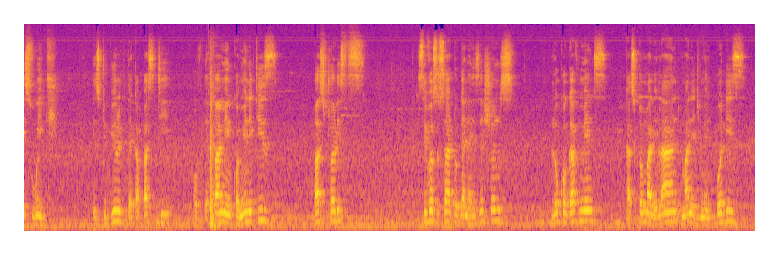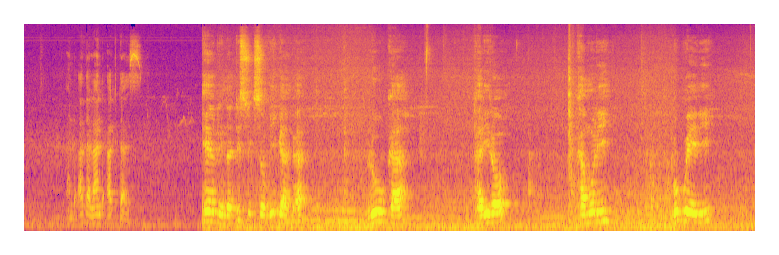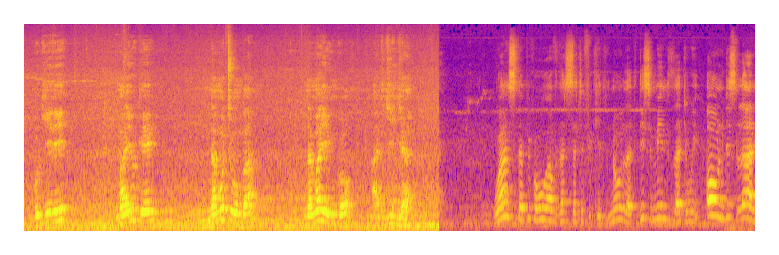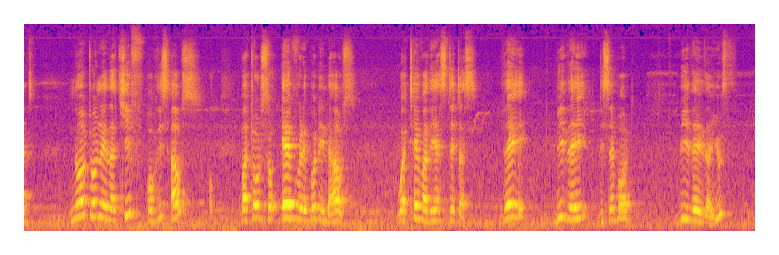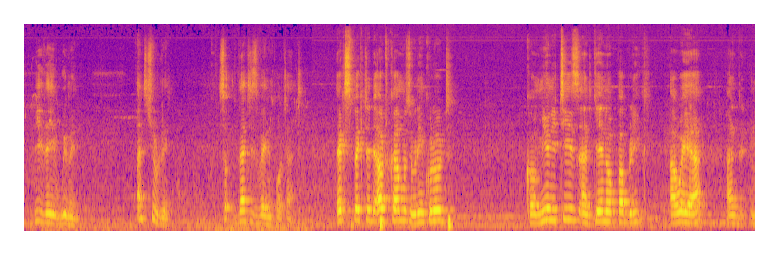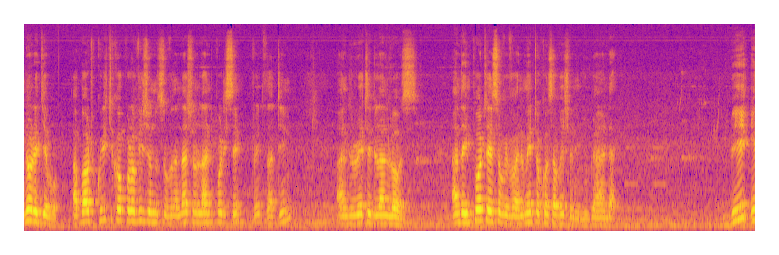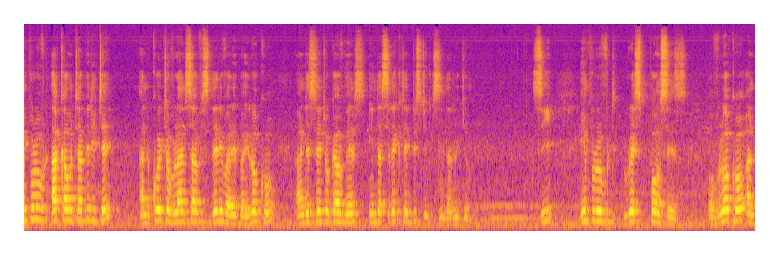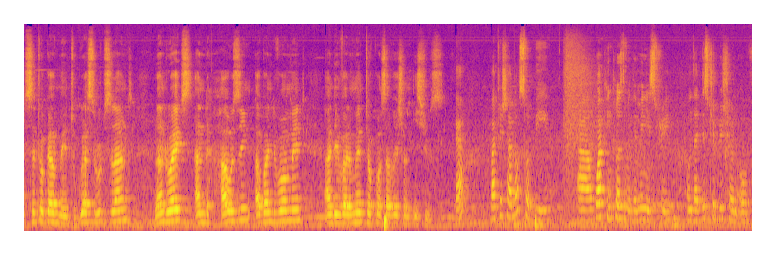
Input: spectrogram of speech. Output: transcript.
this week is to build the capacity of the farming communities, pastoralists, civil society organizations, local governments, customary land management bodies, and other land actors. held in the districts of Iganga, Luuka, Kaliro, Kamuli, Bugweri, Bugiri, Mayuge, Namutumba, Namayingo, and Jinja. Once the people who have that certificate know that this means that we own this land, not only the chief of this house, but also everybody in the house, whatever their status, they, be they disabled, be they the youth, be they women and children. So that is very important. Expected outcomes will include communities and general public aware and knowledgeable about critical provisions of the National Land Policy 2013 and related land laws, and the importance of environmental conservation in Uganda. B. Improved accountability and quality of land service delivery by local and the central governments in the selected districts in the region. C. Improved responses of local and central government to grassroots land, land rights and housing, urban development, and environmental conservation issues. Yeah, but we shall also be uh, working closely with the ministry on the distribution of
